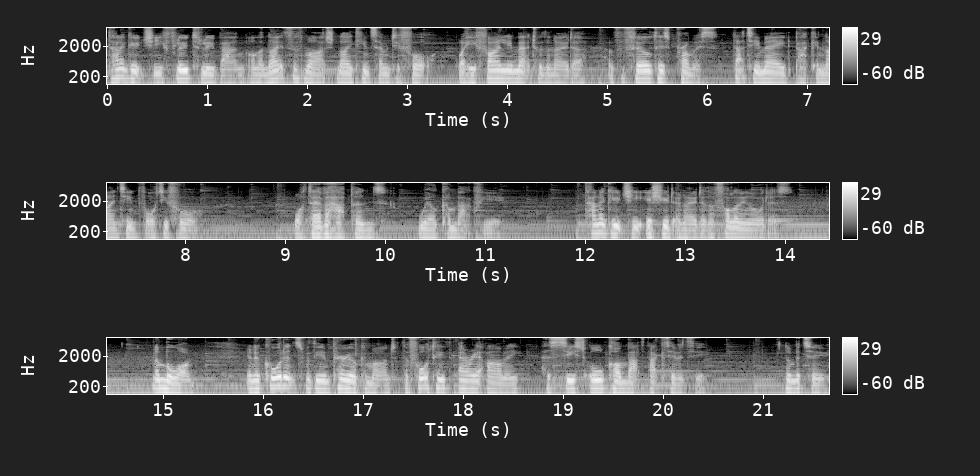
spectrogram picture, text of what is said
Taniguchi flew to Lubang on the 9th of March 1974, where he finally met with Onoda and fulfilled his promise that he made back in 1944. Whatever happens, we'll come back for you. Taniguchi issued Onoda the following orders. Number 1. In accordance with the Imperial Command, the 14th Area Army has ceased all combat activity. Number 2.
